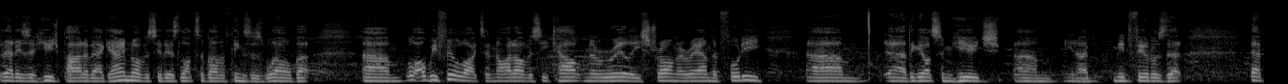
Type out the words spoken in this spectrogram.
that is a huge part of our game. Obviously, there's lots of other things as well, but um, well, we feel like tonight, obviously, Carlton are really strong around the footy. Um, uh, they got some huge, um, you know, midfielders that, that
